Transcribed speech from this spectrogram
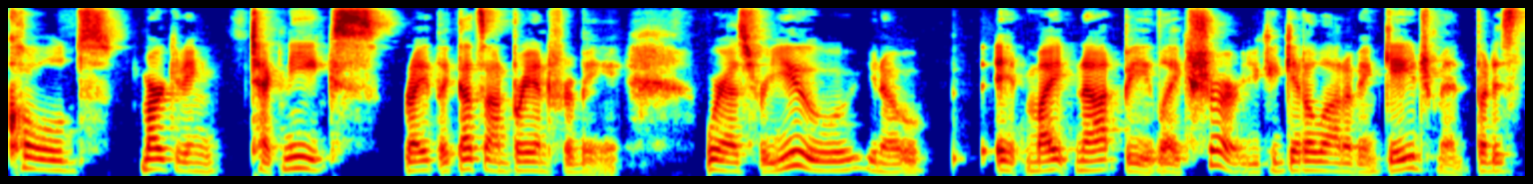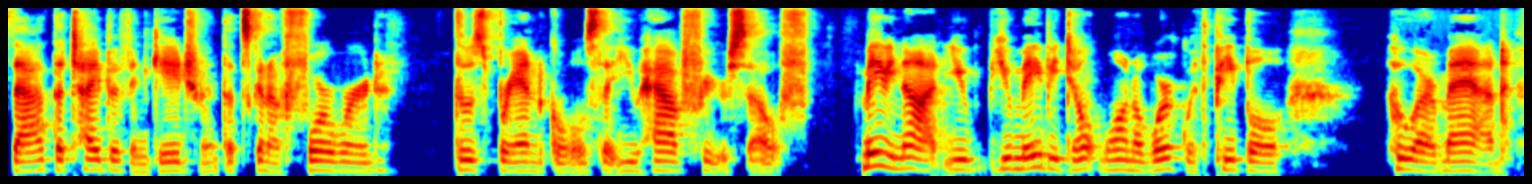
cold marketing techniques, right? Like that's on brand for me. Whereas for you, you know, it might not be like, sure, you could get a lot of engagement, but is that the type of engagement that's going to forward those brand goals that you have for yourself? maybe not. You you maybe don't want to work with people who are mad.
